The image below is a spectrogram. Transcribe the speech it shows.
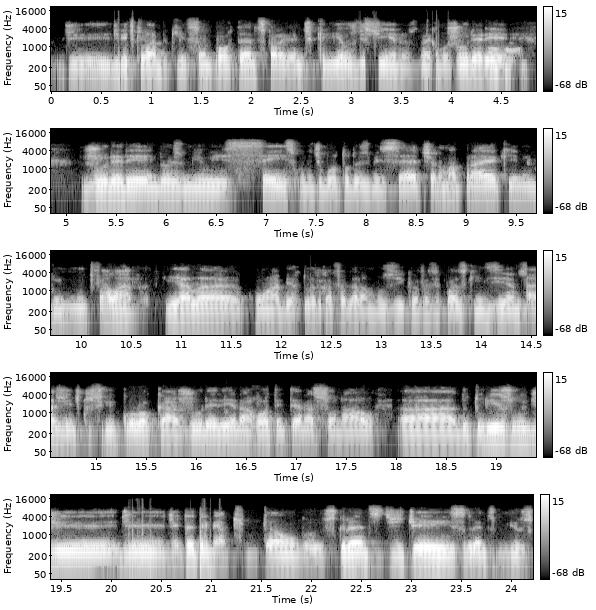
de, de Beach Club, que são importantes para a gente criar os destinos, né, como Jurerê. Uhum. Jurerê, em 2006, quando a gente botou 2007, era uma praia que ninguém muito falava. E ela, com a abertura do Café da Música, vai fazer quase 15 anos, a gente conseguiu colocar Jurerê na rota internacional uh, do turismo de, de, de, entretenimento. Então, os grandes DJs, grandes músicos,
